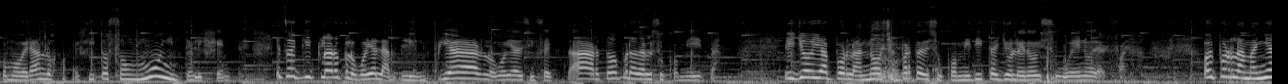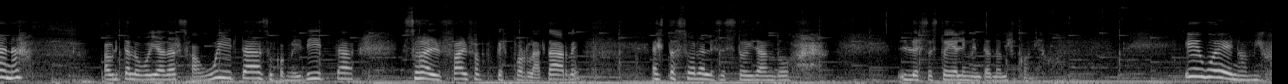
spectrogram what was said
como verán los conejitos son muy inteligentes. Esto de aquí claro que lo voy a limpiar, lo voy a desinfectar, todo para darle su comidita. Y yo ya por la noche, aparte de su comidita, yo le doy su heno de alfalfa. Hoy por la mañana, ahorita lo voy a dar su agüita, su comidita, su alfalfa porque es por la tarde. A estas horas les estoy dando, les estoy alimentando a mis conejos. Y bueno amigos,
